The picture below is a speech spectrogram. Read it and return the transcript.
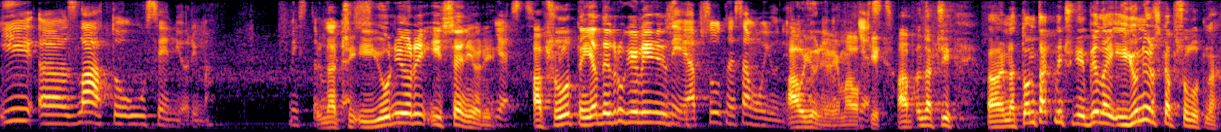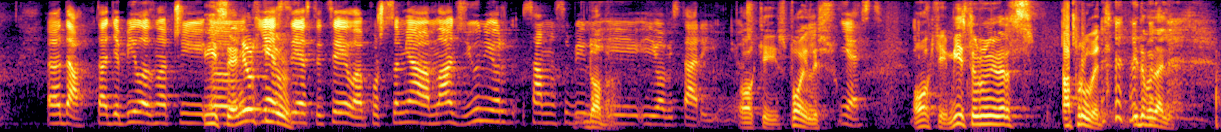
I e, zlato u seniorima. Mister Znači i juniori i seniori. Jeste. Apsolutno jedna i druga ili... Nije, apsolutno je samo u juniorima. A u juniorima, okej. A, znači, a, na tom takmičenju je bila i juniorska apsolutna. E, Da, tad je bila, znači... I e, seniorski junior? Jeste, jeste, cela. Pošto sam ja mlađi junior, sa mnom su bili Dobro. i, i ovi stari juniori. Ok, spojili su. Jeste. Ok, Mr. Universe, approved. Idemo dalje. Uh,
